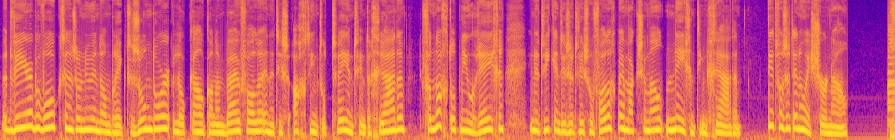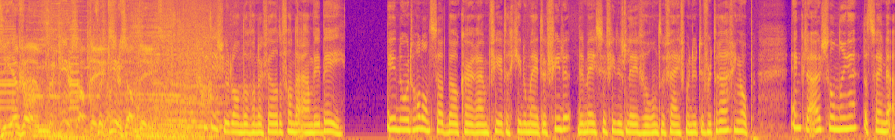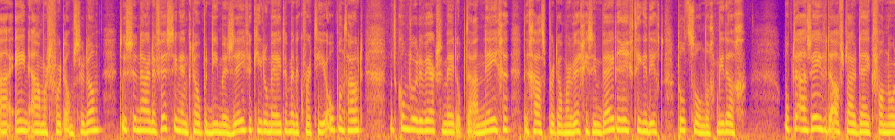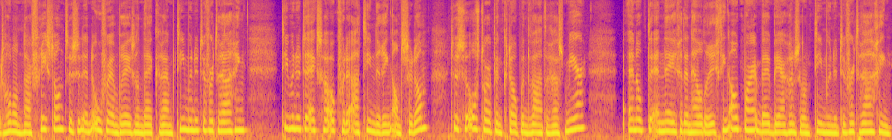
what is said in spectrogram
Het weer bewolkt en zo nu en dan breekt de zon door. Lokaal kan een bui vallen en het is 18 tot 22 graden. Vannacht opnieuw regen. In het weekend is het wisselvallig bij maximaal 19 graden. Dit was het NOS Journaal. ZFM, verkeersupdate. verkeersupdate. Dit is Jolanda van der Velde van de ANWB. In Noord-Holland staat bij elkaar ruim 40 kilometer file. De meeste files leveren rond de 5 minuten vertraging op. Enkele uitzonderingen, dat zijn de A1 Amersfoort Amsterdam... tussen naar de vesting en knopen Diemen 7 kilometer met een kwartier oponthoud. Dat komt door de werkzaamheden op de A9. De Gaasperdammerweg is in beide richtingen dicht tot zondagmiddag. Op de A7 de afsluitdijk van Noord-Holland naar Friesland... tussen Den Oever en Breeslanddijk ruim 10 minuten vertraging... 10 minuten extra ook voor de A10 de ring Amsterdam... tussen Osdorp en Knopend Watergaasmeer... en op de N9 Den Helder richting Alkmaar bij Bergen zo'n 10 minuten vertraging.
